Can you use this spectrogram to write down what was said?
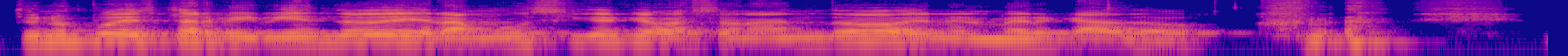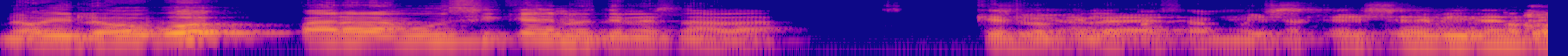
Tú no puedes estar viviendo de la música que va sonando en el mercado, ¿no? Y luego para la música y no tienes nada, que es lo que le pasa a mucha es, evidente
